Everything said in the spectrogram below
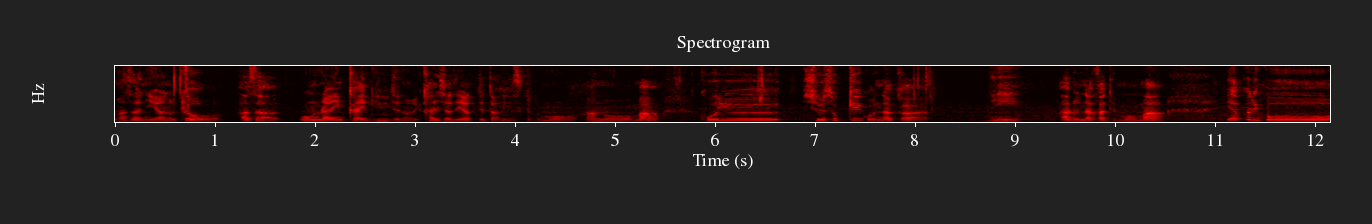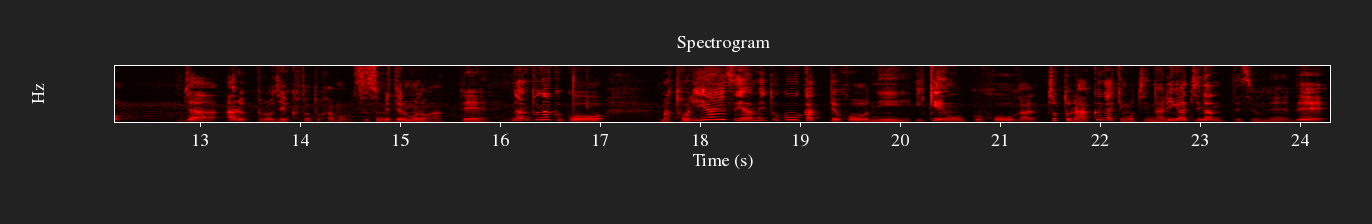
まさにあの今日朝オンライン会議っていうのを会社でやってたんですけども、うん、あのまあこういう収束傾向の中にある中でもまあやっぱりこうじゃああるプロジェクトとかも進めてるものがあってなんとなくこう、まあ、とりあえずやめとこうかって方に意見を置く方がちょっと楽な気持ちになりがちなんですよね。うん、で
